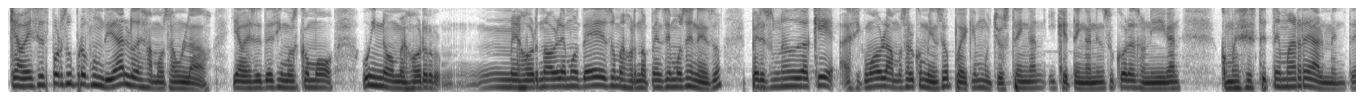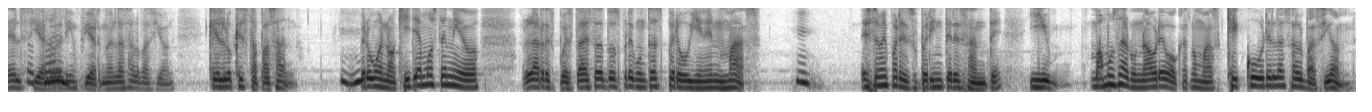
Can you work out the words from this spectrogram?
que a veces por su profundidad lo dejamos a un lado y a veces decimos como, uy no, mejor, mejor no hablemos de eso, mejor no pensemos en eso, pero es una duda que, así como hablamos al comienzo, puede que muchos tengan y que tengan en su corazón y digan, ¿cómo es este tema realmente del cielo, del infierno, de la salvación? ¿Qué es lo que está pasando? Pero bueno, aquí ya hemos tenido la respuesta a estas dos preguntas, pero vienen más. Mm. Esta me parece súper interesante y vamos a dar un abrebocas nomás. ¿Qué cubre la salvación?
